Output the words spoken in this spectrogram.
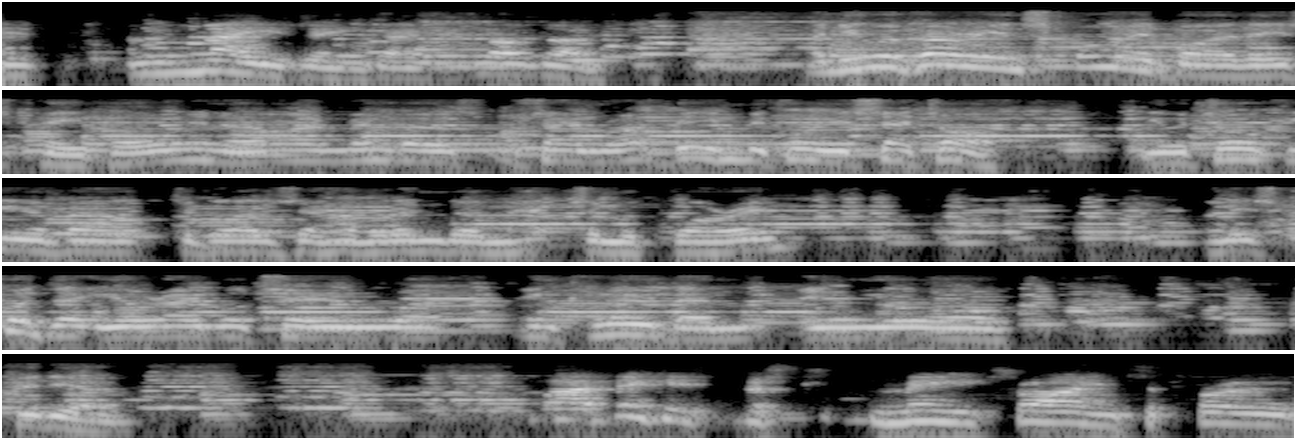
is amazing, David. Well done. And you were very inspired by these people. You know, I remember saying right even before you set off, you were talking about Taglosia Haviland and Hector Macquarie. And it's good that you were able to uh, include them in your video. Well, I think it's just me trying to prove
